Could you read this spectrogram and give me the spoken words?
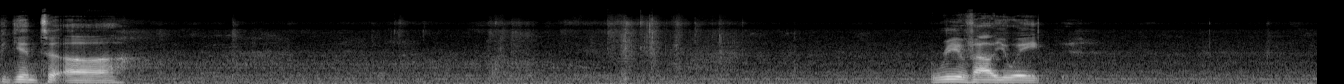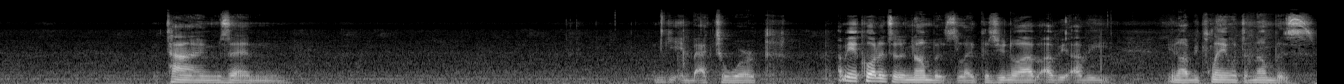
begin to uh reevaluate times and getting back to work. I mean, according to the numbers, like, cause you know, I, I be, I be, you know, I be playing with the numbers,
